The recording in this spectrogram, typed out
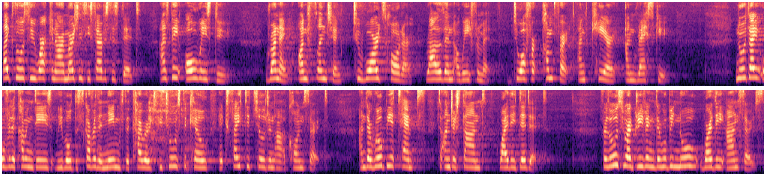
Like those who work in our emergency services did, as they always do, running, unflinching, towards horror rather than away from it, to offer comfort and care and rescue. No doubt over the coming days we will discover the name of the coward who chose to kill excited children at a concert, and there will be attempts to understand why they did it. For those who are grieving, there will be no worthy answers.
